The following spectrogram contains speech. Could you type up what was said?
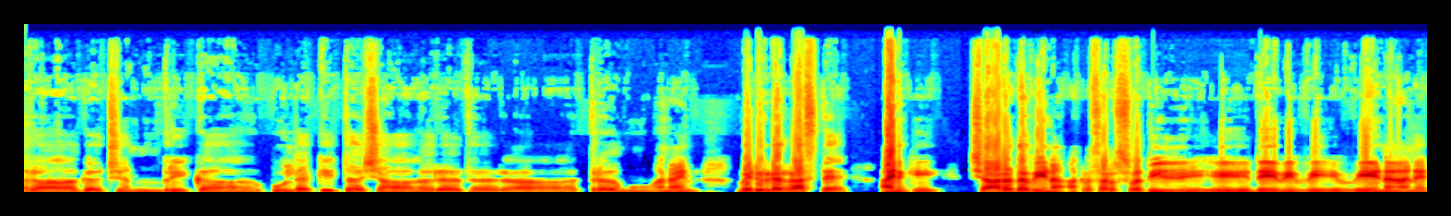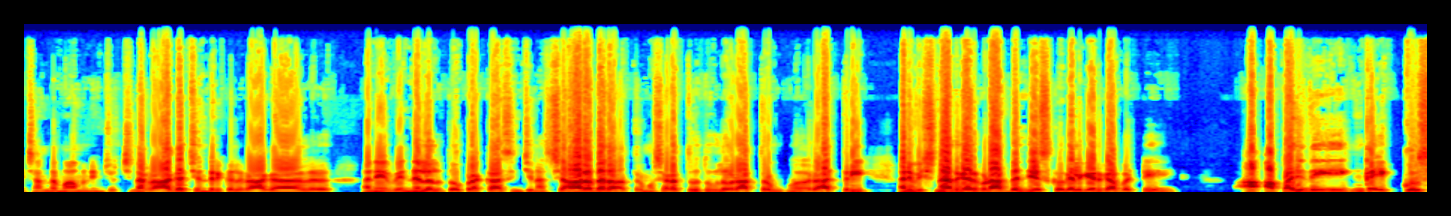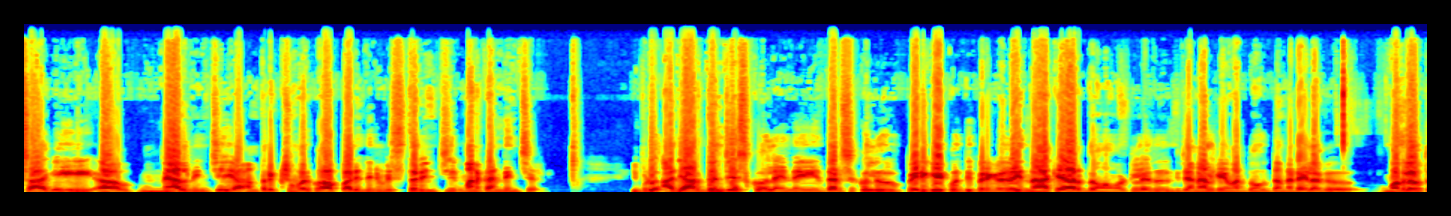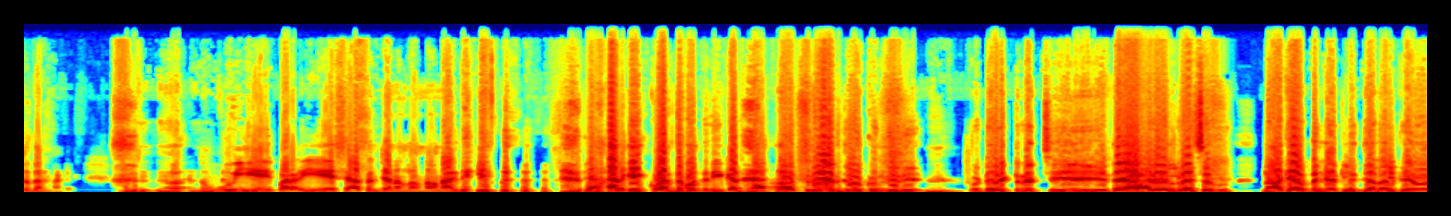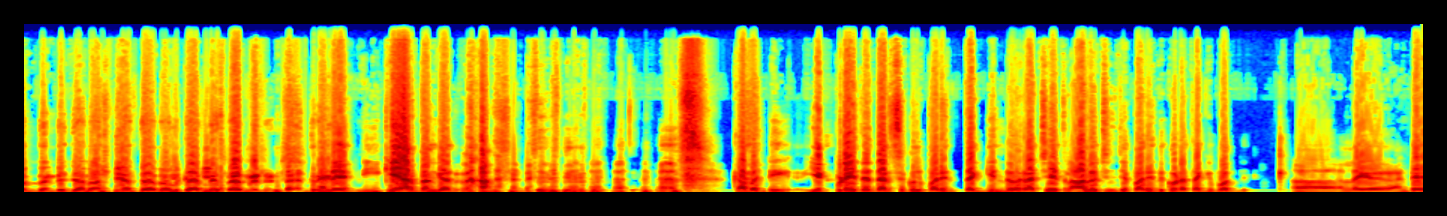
రాగ పులకిత శారద రాత్రము అని ఆయన వేటూరు గారు రాస్తే ఆయనకి శారద వీణ అక్కడ సరస్వతి దేవి వీ- వీణ అనే చందమామ నుంచి వచ్చిన రాగ చంద్రికలు రాగాలు అనే వెన్నెలలతో ప్రకాశించిన శారద రాత్రము శరతృతువులో రాత్రం రాత్రి అని విశ్వనాథ్ గారు కూడా అర్థం చేసుకోగలిగారు కాబట్టి ఆ- ఆ పరిధి ఇంకా ఎక్కువ సాగి ఆ నేల నుంచి అంతరిక్షం వరకు ఆ పరిధిని విస్తరించి మనకు అందించారు. ఇప్పుడు అది అర్థం చేసుకోలేని దర్శకులు పెరిగే కొద్ది పెరిగే నాకే అర్థం అవ్వట్లేదు ఇంక జనాలకి ఏం అర్థం అవుద్ది అన్న డైలాగ్ మొదలవుతుంది అనమాట నువ్వు ఏ పర ఏ శాతం జనంలో ఉన్నావో నాకు తెలియదు. జనాలకే ఎక్కువ అర్థం అవుతుంది నీకన్నా. ఆత్రేయర్ జోక్ ఉంది ఇది. డైరెక్టర్ వచ్చి ఏంటో ఆత్రేయులు రాసావు? నాకే అర్థం కావట్లేదు జనాలకి ఏమర్థం అంటే జనాల్ని అంత ఎదవలు కారలేదు అన్నట్టు నీకే అర్థం కాదు. కాబట్టి ఎప్పుడైతే దర్శకుల పరిధి తగ్గిందో రచయితలు ఆలోచించే పరిధి కూడా తగ్గిపోద్ది. అంటే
